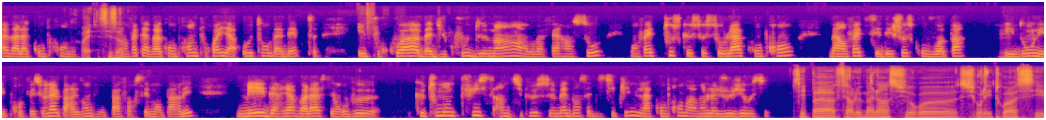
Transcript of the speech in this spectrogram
elle va la comprendre. En fait, elle va comprendre pourquoi il y a autant d'adeptes et pourquoi, bah, du coup, demain, on va faire un saut. En fait, tout ce que ce saut-là comprend, bah, en fait, c'est des choses qu'on voit pas mmh. et dont les professionnels, par exemple, vont pas forcément parler. Mais derrière, voilà, c'est on veut que tout le monde puisse un petit peu se mettre dans cette discipline, la comprendre avant de la juger aussi. C'est pas faire le malin sur, euh, sur les toits, c'est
